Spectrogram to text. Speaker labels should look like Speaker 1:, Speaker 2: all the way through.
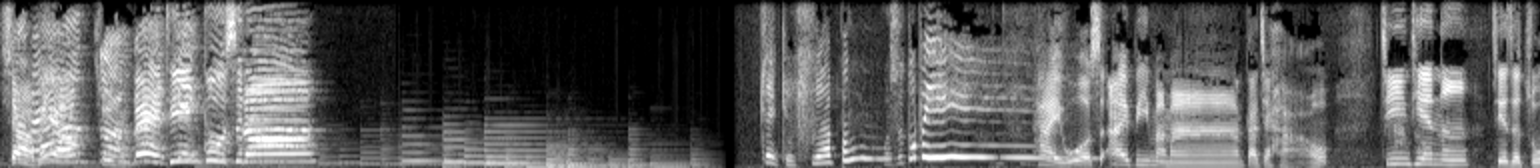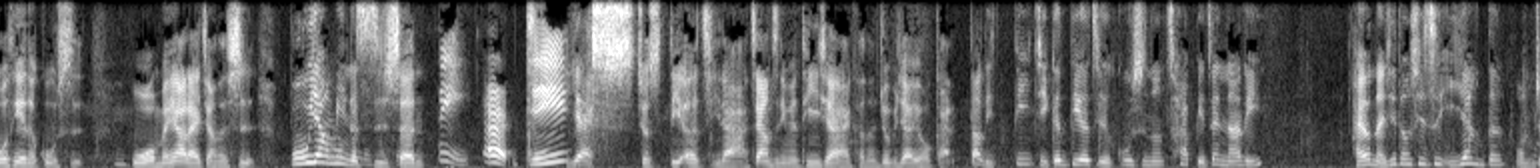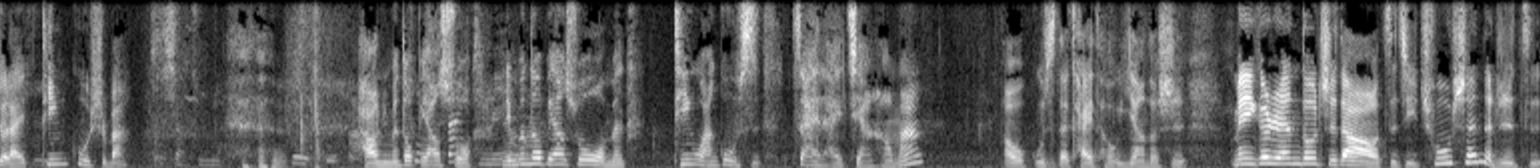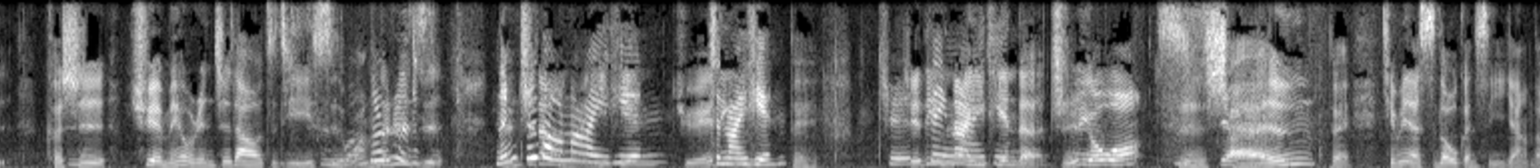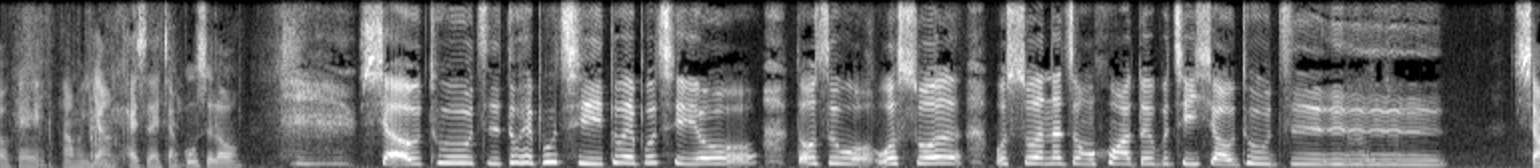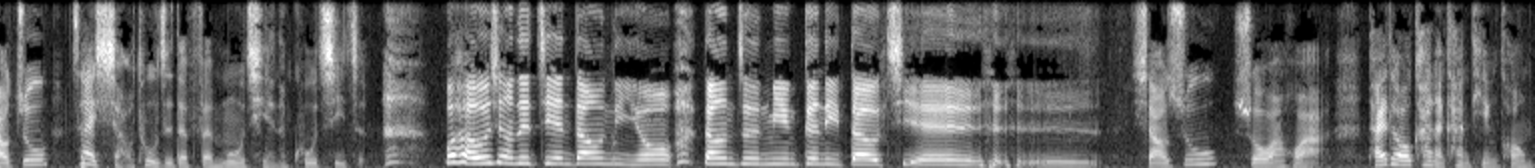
Speaker 1: 小朋友准备听故事喽！
Speaker 2: 这个是阿崩，
Speaker 1: 我是多比，嗨，我是艾比妈妈，大家好。今天呢，接着昨天的故事，我们要来讲的是不要命的死神
Speaker 2: 第二集。
Speaker 1: Yes，就是第二集啦。这样子你们听下来可能就比较有感。到底第一集跟第二集的故事呢，差别在哪里？还有哪些东西是一样的？我们就来听故事吧。
Speaker 2: 是小猪啦，
Speaker 1: 好，你们都不要说你们都不要说，我们听完故事再来讲好吗？哦，故事的开头一样都是每个人都知道自己出生的日子，可是却没有人知道自己死亡的日子。
Speaker 2: 能知道那一天是那一天，
Speaker 1: 对，
Speaker 2: 决
Speaker 1: 决定那一天的只有我，死神。对，前面的 slogan 是一样的。OK，那我们一样开始来讲故事喽。小兔子，对不起，对不起哦，都是我，我说了，我说了那种话，对不起，小兔子。小猪在小兔子的坟墓前哭泣着，我好想再见到你哦，当着面跟你道歉。小猪说完话，抬头看了看天空，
